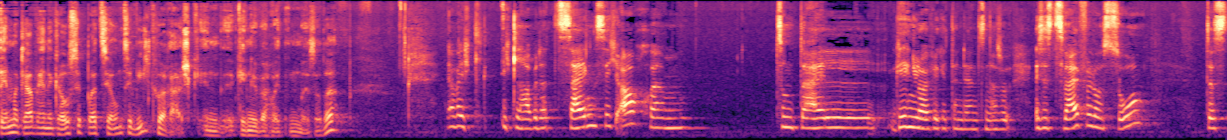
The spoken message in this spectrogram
dem man, glaube ich, eine große Portion Zivilcourage gegenüberhalten muss, oder? Ja, aber ich ich glaube, da zeigen sich auch ähm, zum Teil gegenläufige Tendenzen. Also es ist zweifellos so, dass,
